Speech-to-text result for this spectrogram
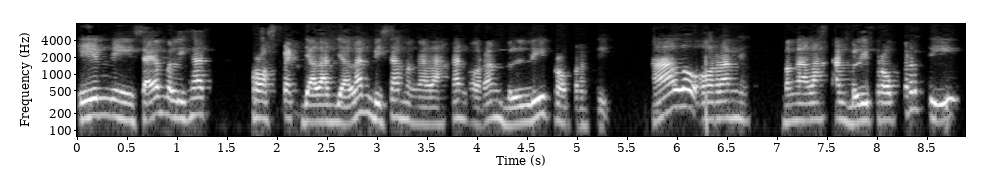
ini saya melihat prospek jalan-jalan bisa mengalahkan orang beli properti. Kalau orang mengalahkan beli properti,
